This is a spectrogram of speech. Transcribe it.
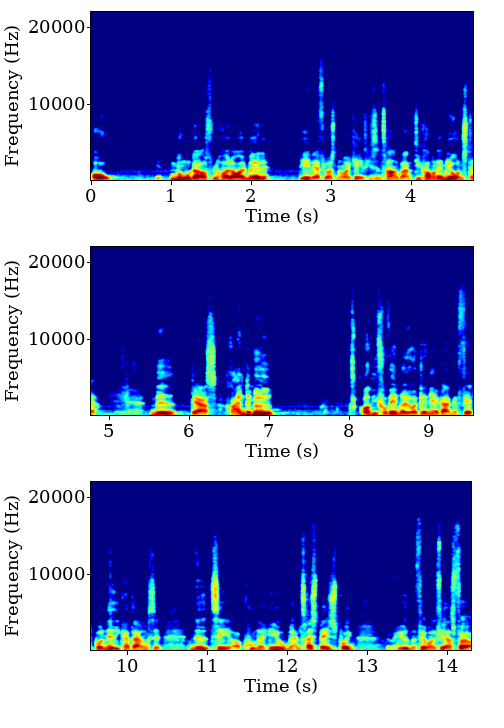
Og nogen, der også vil holde øje med det, det er i hvert fald også den amerikanske centralbank. De kommer nemlig onsdag med deres rentemøde, og vi forventer jo, at den her gang, at Fed går ned i kadence, ned til at kunne hæve med 50 basispoint, hævet med 75 før,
